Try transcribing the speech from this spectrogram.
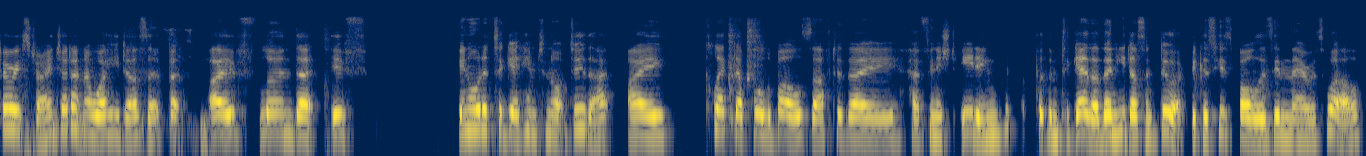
very strange. I don't know why he does it, but I've learned that if in order to get him to not do that, I collect up all the bowls after they have finished eating, put them together. Then he doesn't do it because his bowl is in there as well.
